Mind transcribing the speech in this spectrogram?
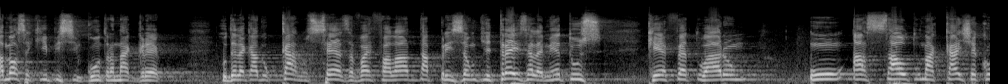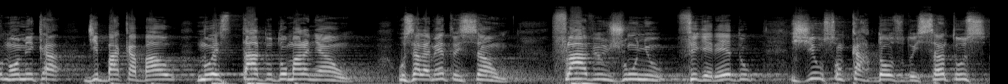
A nossa equipe se encontra na Greco. O delegado Carlos César vai falar da prisão de três elementos que efetuaram um assalto na Caixa Econômica de Bacabal, no estado do Maranhão. Os elementos são Flávio Júnior Figueiredo, Gilson Cardoso dos Santos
